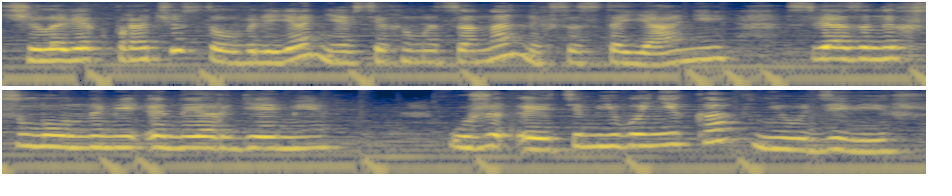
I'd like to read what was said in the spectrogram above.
Человек прочувствовал влияние всех эмоциональных состояний, связанных с лунными энергиями. Уже этим его никак не удивишь.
